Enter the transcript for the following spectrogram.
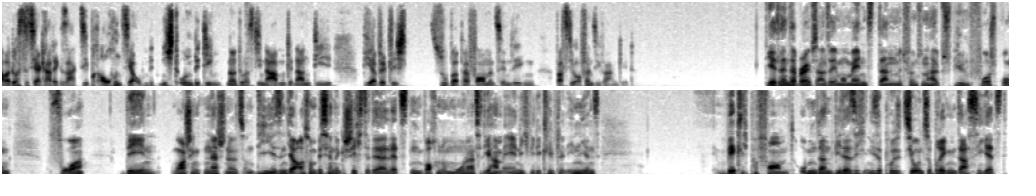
Aber du hast es ja gerade gesagt, sie brauchen es ja nicht unbedingt. Ne? Du hast die Namen genannt, die, die ja wirklich super Performance hinlegen, was die Offensive angeht. Die Atlanta Braves also im Moment dann mit fünfeinhalb Spielen Vorsprung vor den Washington Nationals. Und die sind ja auch so ein bisschen eine Geschichte der letzten Wochen und Monate. Die haben ähnlich wie die Cleveland Indians wirklich performt, um dann wieder sich in diese Position zu bringen, dass sie jetzt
